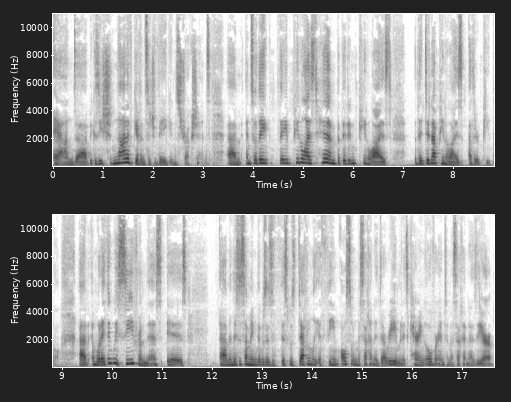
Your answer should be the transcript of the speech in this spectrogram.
and uh, because he should not have given such vague instructions, um, and so they they penalized him, but they didn't penalize they did not penalize other people. Um, and what I think we see from this is um, and this is something that was a, this was definitely a theme also in Masachet Nedarim, and it's carrying over into Masachet Nazir,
